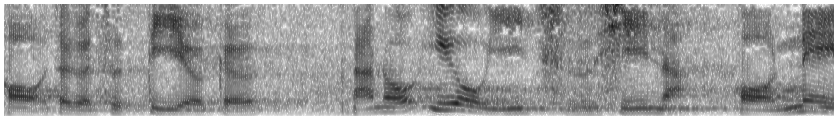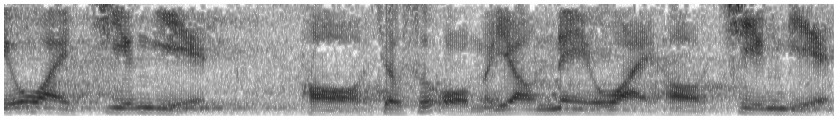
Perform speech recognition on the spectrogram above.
哦，这个是第二个。然后又以此心呐，哦，内外精眼，哦，就是我们要内外哦精眼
